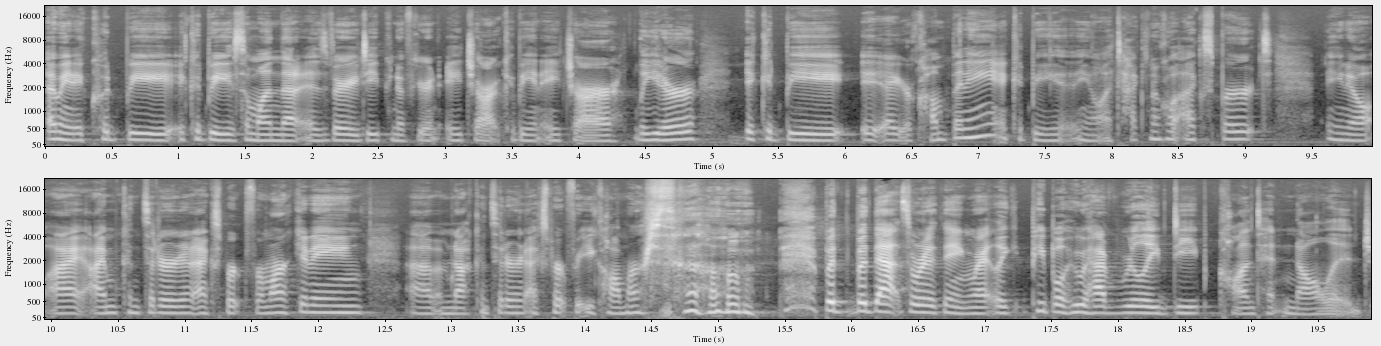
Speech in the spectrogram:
I mean, it could be it could be someone that is very deep. You know, if you're an HR, it could be an HR leader. It could be at your company. It could be you know a technical expert. You know, I, I'm considered an expert for marketing. Um, I'm not considered an expert for e-commerce, but but that sort of thing, right? Like people who have really deep content knowledge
